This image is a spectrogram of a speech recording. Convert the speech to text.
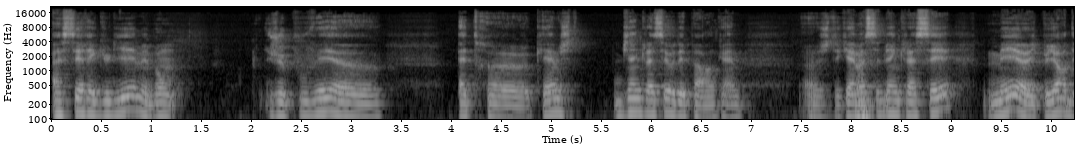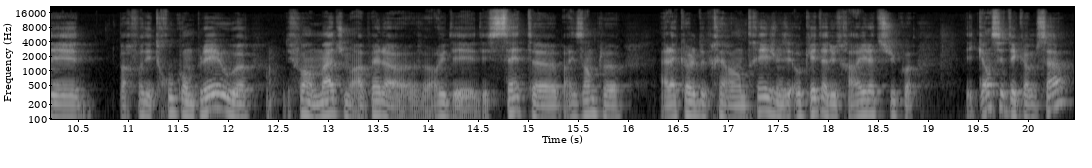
assez régulier, mais bon, je pouvais être euh, quand même bien classé au départ, hein, quand même. Euh, j'étais quand même assez bien classé, mais euh, il peut y avoir des, parfois des trous complets où, des fois en maths, je me rappelle avoir eu des, des 7, par exemple, à l'école de pré-rentrée, je me disais, ok, t'as dû travailler là-dessus, quoi. Et quand c'était comme ça,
